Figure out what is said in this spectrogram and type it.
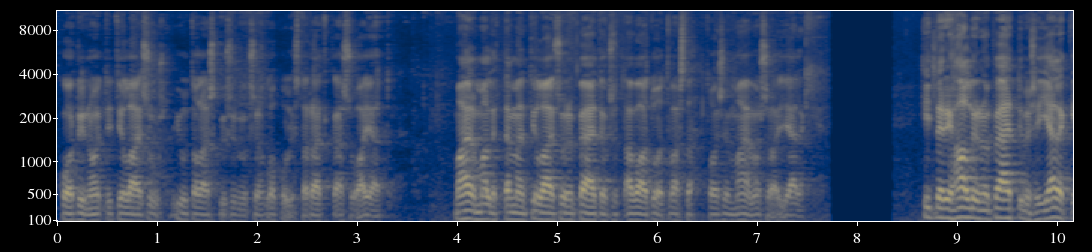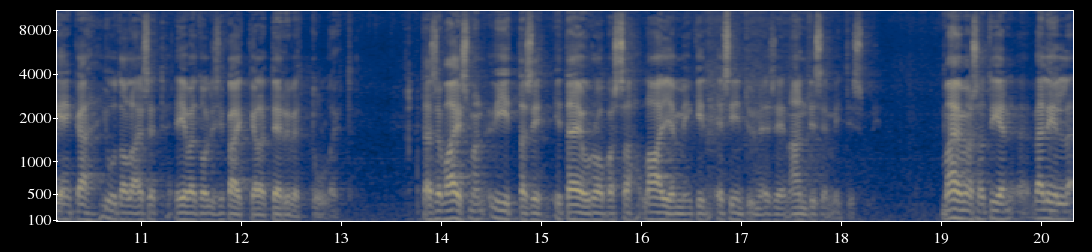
koordinointitilaisuus juutalaiskysymyksen lopullista ratkaisua ajatellen. Maailmalle tämän tilaisuuden päätökset avautuvat vasta toisen maailmansodan jälkeen. Hitlerin hallinnon päättymisen jälkeenkään juutalaiset eivät olisi kaikkialla tervetulleita. Tässä Weissman viittasi Itä-Euroopassa laajemminkin esiintyneeseen antisemitismiin. Maailmansotien välillä,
